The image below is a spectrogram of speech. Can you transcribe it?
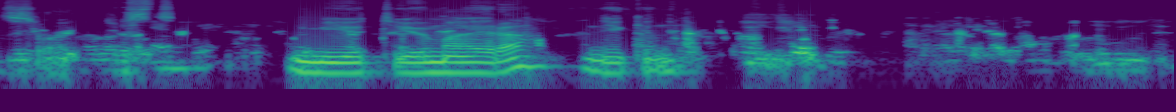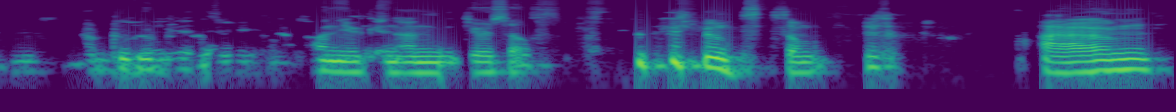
sorry, just mute you, Myra, and you can and you can unmute yourself. um,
